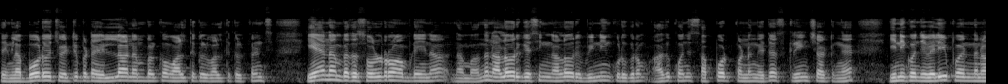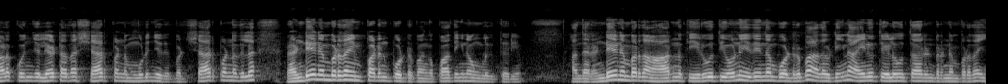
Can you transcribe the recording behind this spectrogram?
சரிங்களா? போர்டு வச்சு வெற்றி பெற்ற எல்லா நம்பருக்கும் வாழ்த்துக்கள் வாழ்த்துக்கள் ஃப்ரெண்ட்ஸ் ஏன் நம்ம இதை சொல்கிறோம் அப்படின்னா நம்ம வந்து நல்ல ஒரு கெஸிங் நல்ல ஒரு வின்னிங் கொடுக்குறோம். அது கொஞ்சம் சப்போர்ட் பண்ணுங்கள் இதான் ஸ்க்ரீன்ஷாட்டுங்க இன்னி கொஞ்சம் வெளியே போயிருந்தனால கொஞ்சம் லேட்டாக தான் ஷேர் பண்ண முடிஞ்சது. பட் ஷேர் பண்ணதில் ரெண்டே நம்பர் தான் இம்பார்ட்டன்ட் போட்டிருப்பாங்க. பார்த்தீங்கன்னா உங்களுக்கு தெரியும். அந்த ரெண்டே நம்பர் தான். அறுநூற்றி இருபத்தி ஒன்று இதையும் தான் போட்டிருப்பேன். அதை விட்டிங்கன்னா ஐநூற்றி எழுபத்தாறுன்ற நம்பர் தான்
